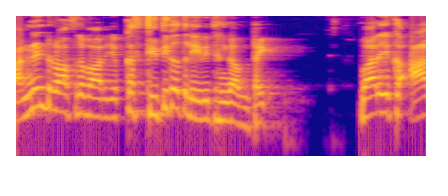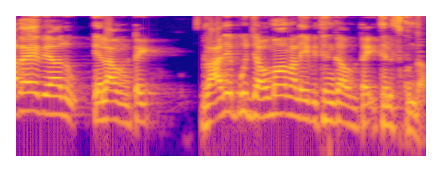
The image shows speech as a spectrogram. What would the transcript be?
పన్నెండు రాసుల వారి యొక్క స్థితిగతులు ఏ విధంగా ఉంటాయి? వారి యొక్క ఆదాయ వ్యయాలు ఎలా ఉంటాయి? రాజపూజ అవమానాలు ఏ విధంగా ఉంటాయి? తెలుసుకుందాం.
